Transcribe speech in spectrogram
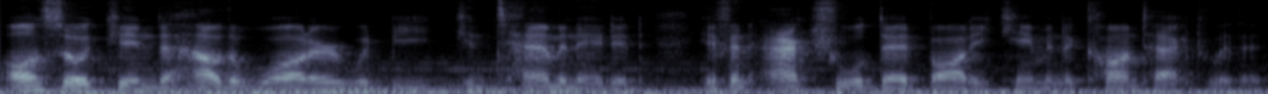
also akin to how the water would be contaminated if an actual dead body came into contact with it.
